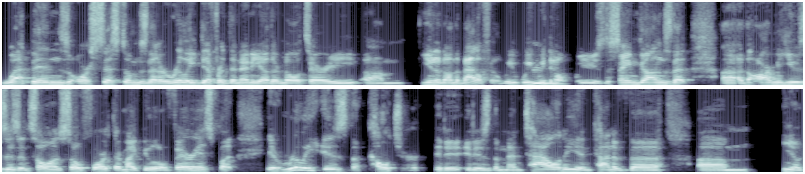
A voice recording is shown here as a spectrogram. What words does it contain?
weapons or systems that are really different than any other military um, unit on the battlefield. We, we, mm-hmm. we, don't. We use the same guns that uh, the Army uses and so on and so forth. There might be little variants, but it really is the culture. It, it is the mentality and kind of the, um, you know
